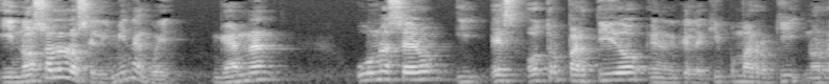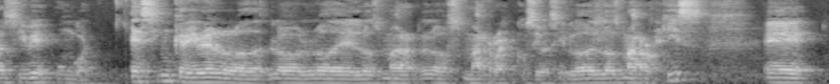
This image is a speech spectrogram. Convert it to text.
Y no solo los eliminan, güey, ganan 1 a 0 y es otro partido en el que el equipo marroquí no recibe un gol. Es increíble lo, lo- lo de los, mar- los marruecos, iba a decir, lo de los marroquíes. Eh,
